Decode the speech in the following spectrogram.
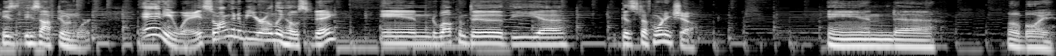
He's he's off doing work. Anyway, so I'm going to be your only host today, and welcome to the uh, Good Stuff Morning Show. And uh, oh boy,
